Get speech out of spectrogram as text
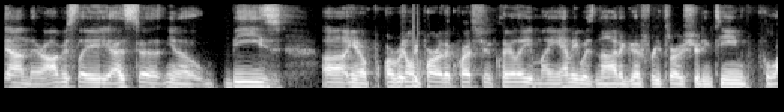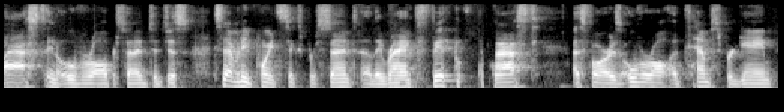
down there. Obviously, as to you know, B's uh, you know original part of the question. Clearly, Miami was not a good free throw shooting team. Last in overall percentage at just 70.6 percent. Uh, they ranked fifth last as far as overall attempts per game.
